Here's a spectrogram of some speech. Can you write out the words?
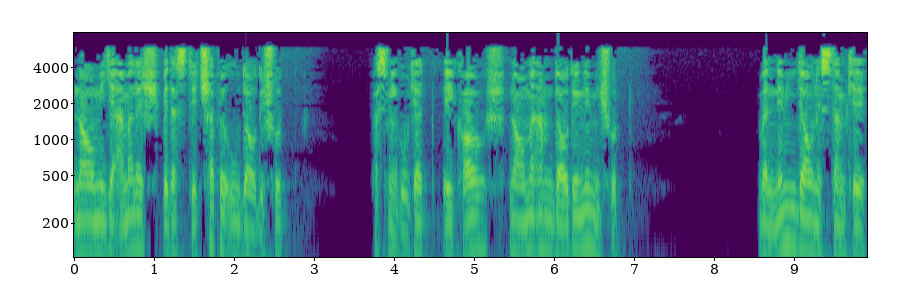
نامی عملش به دست چپ او داده شد. پس می‌گوید ای کاش نامه ام داده نمی‌شد و نمی‌دانستم که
